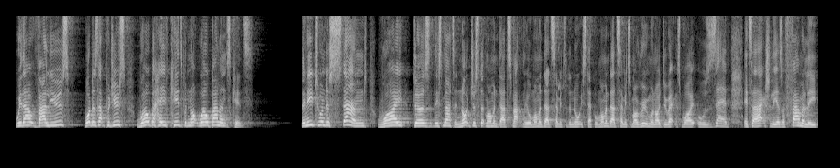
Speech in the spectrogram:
without values, what does that produce? Well behaved kids, but not well balanced kids. They need to understand why does this matter? Not just that mom and dad smack me or mom and dad send me to the naughty step or mom and dad send me to my room when I do X, Y, or Z. It's that actually as a family,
